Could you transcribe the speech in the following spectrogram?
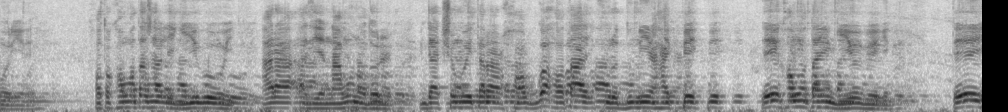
মরিয়ে নেই কত ক্ষমতাশালী গিয়ে গই আর আজ নামও নধরে। কিন্তু এক সময় তারা হজ্ঞ হতায় পুরো দুনিয়া হাইপে। এই ক্ষমতায় গিয়ে হইবে কিন্তু এই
